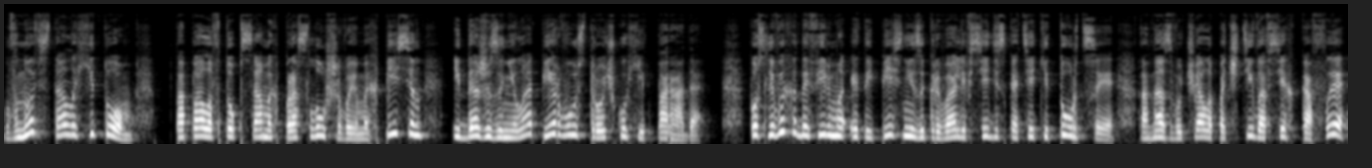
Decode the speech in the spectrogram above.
вновь стала хитом, попала в топ самых прослушиваемых песен и даже заняла первую строчку хит-парада. После выхода фильма этой песни закрывали все дискотеки Турции. Она звучала почти во всех кафе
